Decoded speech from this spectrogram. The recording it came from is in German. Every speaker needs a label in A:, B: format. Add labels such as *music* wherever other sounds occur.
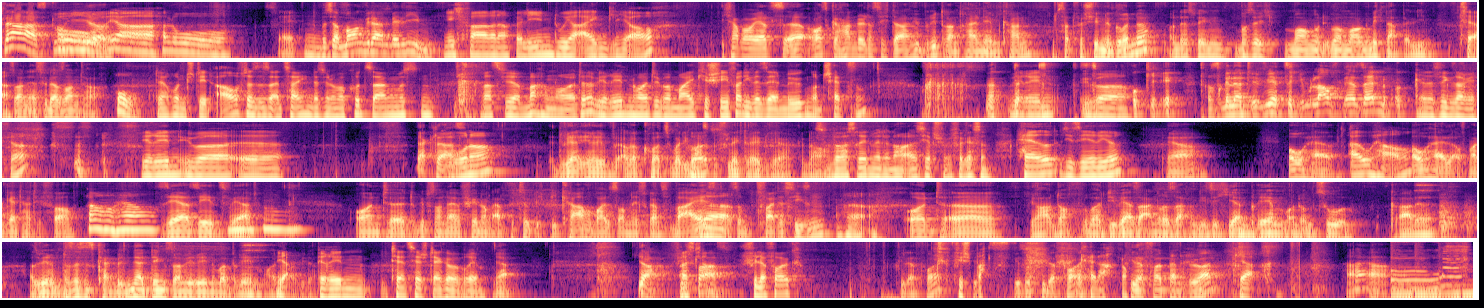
A: Klaas, du
B: Oh,
A: hier.
B: ja, hallo.
A: Du
B: Selten.
A: bist ja morgen wieder in Berlin.
B: Ich fahre nach Berlin, du ja eigentlich auch.
A: Ich habe aber jetzt äh, ausgehandelt, dass ich da hybrid dran teilnehmen kann. Das hat verschiedene Gründe und deswegen muss ich morgen und übermorgen nicht nach Berlin.
B: Tja.
A: Sondern erst wieder Sonntag.
B: Oh, der Hund steht auf. Das ist ein Zeichen, dass wir noch mal kurz sagen müssten, was wir machen heute. Wir reden heute über Maike Schäfer, die wir sehr mögen und schätzen. Wir reden *laughs* über.
A: Okay, das relativiert sich im Laufe der Sendung.
B: Ja, deswegen sage ich ja. Wir reden über
A: Ja, klar.
B: äh, Corona.
A: Wir, aber kurz über die
B: Kurz?
A: Maskenpflicht reden wir, genau.
B: Über was reden wir denn noch alles? Ich habe schon vergessen. Hell, die Serie.
A: Ja. Oh Hell.
B: Oh, Hell.
A: Oh Hell auf Magenta TV.
B: Oh, Hell.
A: Sehr sehenswert. Und äh, du gibst noch eine Empfehlung ab bezüglich Picard, wobei es noch nicht so ganz weiß.
B: Ja.
A: Also zweite Season. Und äh, ja, noch über diverse andere Sachen, die sich hier in Bremen und umzu gerade. Also wir, das ist jetzt kein Berliner Ding, sondern wir reden über Bremen heute
B: Ja,
A: mal wieder.
B: wir reden tendenziell stärker über Bremen.
A: Ja. Ja, viel
B: Alles klar.
A: Spaß.
B: Viel Erfolg.
A: Viel Erfolg. *laughs*
B: Viel Spaß.
A: Wieso viel Erfolg? *laughs*
B: Keine Ahnung.
A: Viel Erfolg beim Hören?
B: Ja.
A: Ah ja.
